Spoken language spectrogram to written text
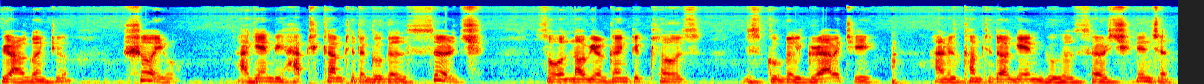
we are going to show you again we have to come to the Google search. So now we are going to close this Google Gravity and we'll come to the again Google search engine.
